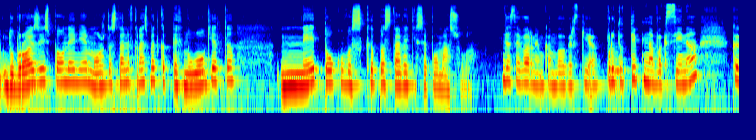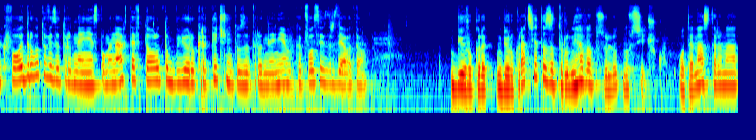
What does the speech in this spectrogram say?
добро е за изпълнение, може да стане в крайна сметка. Технологията не е толкова скъпа, ставайки се по-масова. Да се върнем към българския прототип на вакцина. Какво е другото ви затруднение? Споменахте второто бюрократичното затруднение. В какво се изразява то? Бюрокра... Бюрокрацията затруднява абсолютно всичко. От една страна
